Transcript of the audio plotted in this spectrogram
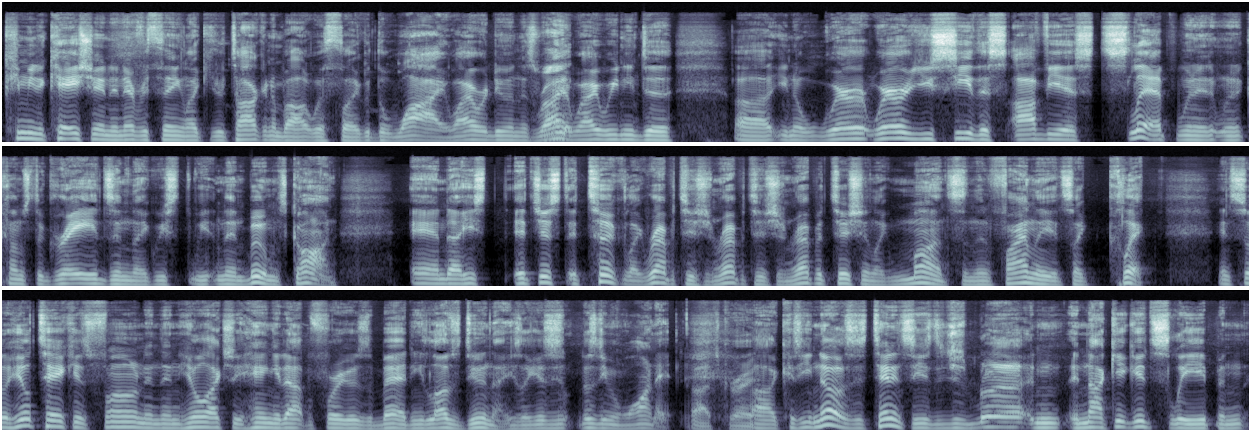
communication and everything like you're talking about with like the why, why we're doing this, Right. why, why we need to, uh, you know, where where you see this obvious slip when it when it comes to grades and like we, we and then boom, it's gone and uh, he's it just it took like repetition repetition repetition like months and then finally it's like clicked and so he'll take his phone and then he'll actually hang it up before he goes to bed. And he loves doing that. He's like he doesn't even want it. Oh, that's great. Uh, because he knows his tendency is to just blah and, and not get good sleep. And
